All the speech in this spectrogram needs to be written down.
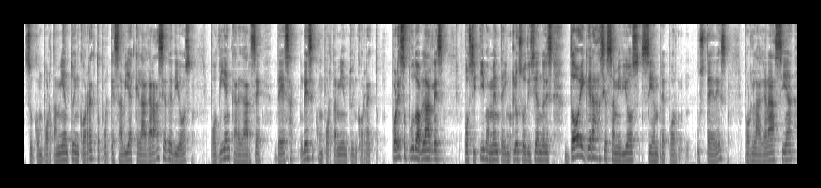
su comportamiento incorrecto porque sabía que la gracia de Dios podía encargarse de, de ese comportamiento incorrecto. Por eso pudo hablarles positivamente, incluso diciéndoles, doy gracias a mi Dios siempre por ustedes, por la gracia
